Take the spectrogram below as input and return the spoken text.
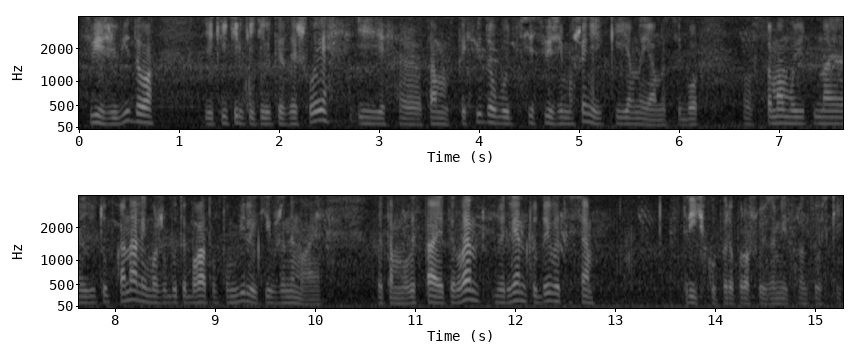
свіжі відео, які тільки-тільки зайшли. І е, там в тих відео будуть всі свіжі машини, які є в наявності. Бо в самому на YouTube каналі може бути багато автомобілів, яких вже немає. Ви там листаєте ленту, дивитеся, стрічку, перепрошую за мій французький.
